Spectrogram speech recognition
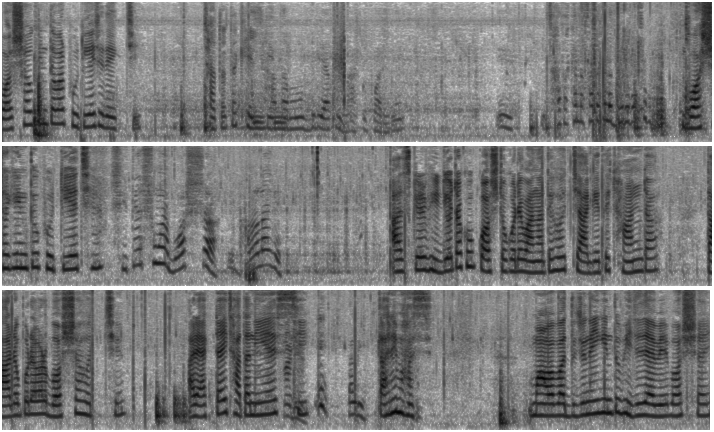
বর্ষাও কিন্তু আবার ফুটিয়েছে দেখছি। ছাতাটা খেলি সাদা মুদ্রি এখন নাটক পারেনি এই ছাতা খেলা ছাতা খেলা ধরে বসো। বর্ষা কিন্তু ফুটিয়েছে। শীতের সময় বর্ষা ভালো লাগে। আজকের ভিডিওটা খুব কষ্ট করে বানাতে হচ্ছে। আগেতে ঠান্ডা তার উপরে আবার বর্ষা হচ্ছে। আর একটাই ছাতা নিয়ে এসেছি। তারই মাছ। মা বাবা দুজনেই কিন্তু ভিজে যাবে বর্ষায়।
